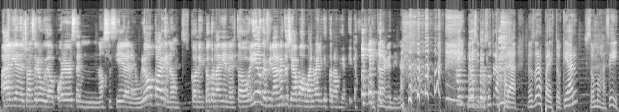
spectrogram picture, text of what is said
alguien de Translators Without Borders en, no sé si era en Europa, que nos conectó con alguien en Estados Unidos, que finalmente llegamos a Manuel que está en Argentina. Está en Argentina. no, si nosotras para, nosotras para estoquear somos así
